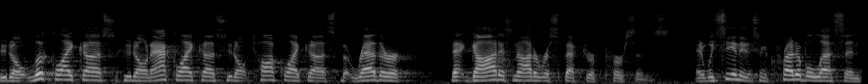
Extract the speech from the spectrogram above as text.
who don't look like us, who don't act like us, who don't talk like us, but rather that God is not a respecter of persons. And we see in this incredible lesson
